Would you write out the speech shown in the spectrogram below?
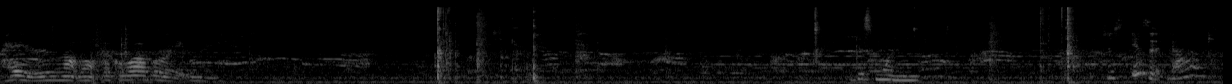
my hair is not wanting to cooperate with me. This morning just isn't, guys.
